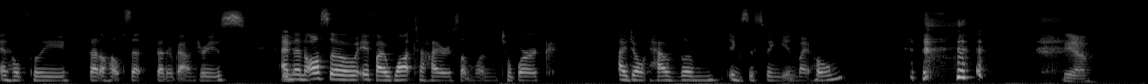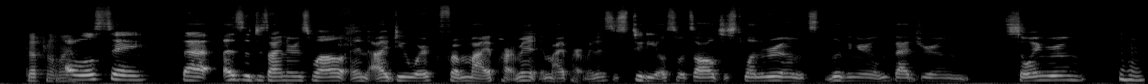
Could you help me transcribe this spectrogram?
and hopefully that'll help set better boundaries. And then also if I want to hire someone to work, I don't have them existing in my home. yeah. Definitely. I will say that as a designer as well, and I do work from my apartment, and my apartment is a studio, so it's all just one room. It's living room, bedroom, sewing room. Mhm.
